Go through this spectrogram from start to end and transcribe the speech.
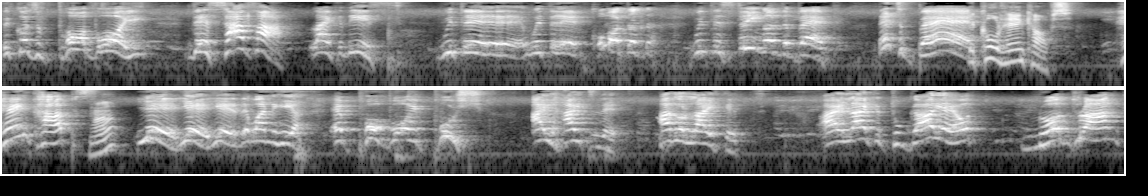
because of poor boy, they suffer like this with the with the cord on the, with the string on the back. That's bad. They're called handcuffs. Handcuffs. Huh? Yeah, yeah, yeah. The one here. A poor boy push. I hate that. I don't like it. I like it to go out, not drunk,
